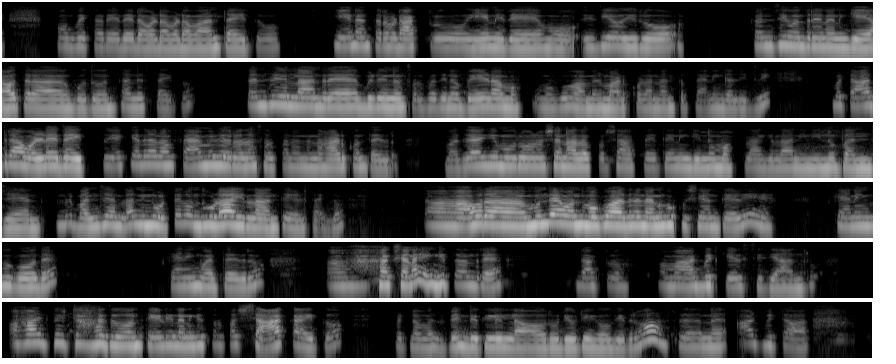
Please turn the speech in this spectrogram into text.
ಹೋಗ್ಬೇಕಾದ್ರೆ ಎದೆ ಡವ ಡವ ಡವ ಅಂತ ಇತ್ತು ಏನಂತಾರೋ ಡಾಕ್ಟ್ರು, ಏನಿದೆ ಇದೆಯೋ ಇರೋ ಕನ್ಸೀವ್ ಅಂದರೆ ನನಗೆ ಯಾವ ಥರ ಆಗ್ಬೋದು ಅಂತ ಅನ್ನಿಸ್ತಾ ಇತ್ತು. ಕನ್ಸೀವ್ ಇಲ್ಲ ಅಂದರೆ ಬಿಡು ಇನ್ನೊಂದು ಸ್ವಲ್ಪ ದಿನ ಬೇಡ ಮಗು ಆಮೇಲೆ ಮಾಡ್ಕೊಳ್ಳೋಣ ಅಂತ ಪ್ಲ್ಯಾನಿಂಗಲ್ಲಿದ್ವಿ ಬಟ್ ಆದರೆ ಒಳ್ಳೆಯದೇ ಇತ್ತು. ಯಾಕೆಂದರೆ ನಮ್ಮ ಫ್ಯಾಮಿಲಿಯವರೆಲ್ಲ ಸ್ವಲ್ಪ ನನ್ನನ್ನು ಹಾಡ್ಕೊತಾ ಇದ್ರು. ಮದುವೆ ಆಗಿ ಮೂರುವರೆ ವರ್ಷ, ನಾಲ್ಕು ವರ್ಷ ಆಗ್ತೈತೆ, ನಿಂಗೆ ಇನ್ನೂ ಮಕ್ಕಳಾಗಿಲ್ಲ ನೀನು ಇನ್ನೂ ಬಂಜೆ ಅಂತ ಅಂದರೆ ಬಂಜೆ ಅಲ್ಲ ನಿನ್ನ ಹೊಟ್ಟೆಲಿ ಒಂದು ಹುಳ ಇಲ್ಲ ಅಂತ ಹೇಳ್ತಾ ಇದ್ಲು ಅವರ ಮುಂದೆ ಒಂದು ಮಗು ಆದರೆ ನನಗೂ ಖುಷಿ ಅಂತೇಳಿ ಸ್ಕ್ಯಾನಿಂಗಿಗೆ ಹೋದೆ. ಸ್ಕ್ಯಾನಿಂಗ್ ಮಾಡ್ತಾಯಿದ್ರು ಆ ಕ್ಷಣ ಹೆಂಗಿತ್ತು ಅಂದರೆ ಡಾಕ್ಟ್ರು, ಅಮ್ಮ ಹಾರ್ಟ್ಬೀಟ್ ಕೇಳಿಸ್ತಿದ್ಯಾ? ಅಂದರು. ಹಾರ್ಟ್ಬೀಟ್ ಅದು ಅಂತೇಳಿ ನನಗೆ ಸ್ವಲ್ಪ ಶಾಕ್ ಆಯಿತು. ಬಟ್ ನಮ್ಮ ಹಸ್ಬೆಂಡ್ ಇರಲಿಲ್ಲ, ಅವರು ಡ್ಯೂಟಿಗೆ ಹೋಗಿದ್ರು. ಸರ್ನ ಹಾರ್ಟ್ಬೀಟಾ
